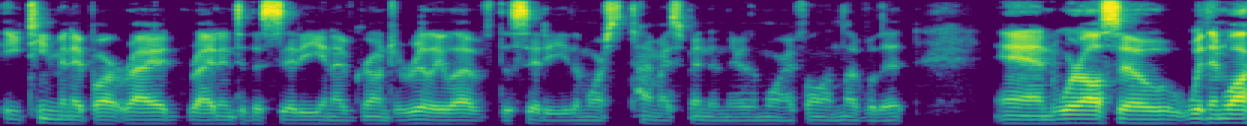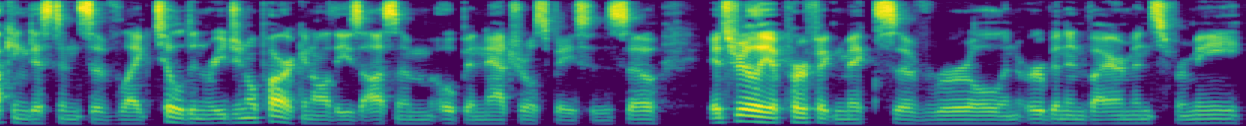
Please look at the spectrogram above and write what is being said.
18 minute BART ride right into the city, and I've grown to really love the city. The more time I spend in there, the more I fall in love with it. And we're also within walking distance of like Tilden Regional Park and all these awesome open natural spaces. So it's really a perfect mix of rural and urban environments for me.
